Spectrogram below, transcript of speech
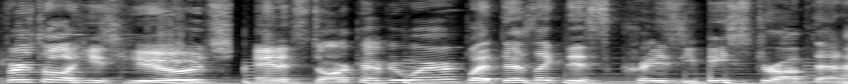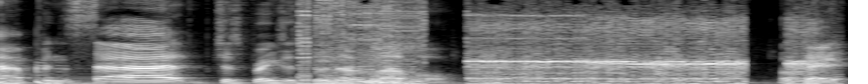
First of all, he's huge and it's dark everywhere, but there's like this crazy bass drop that happens. That just brings it to another level. Okay,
